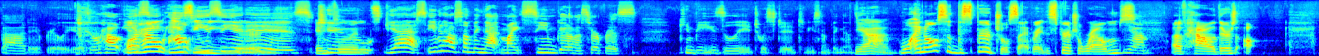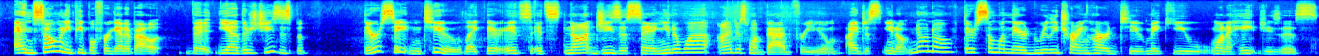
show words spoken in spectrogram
bad it really is, or how easy, Or how how easy we easy it is to yes, even how something that might seem good on the surface can be easily twisted to be something that's Yeah. Well, and also the spiritual side, right? The spiritual realms Yeah. of how there's, and so many people forget about that. Yeah, there's Jesus, but there's Satan too. Like there, it's it's not Jesus saying, you know what, I just want bad for you. I just, you know, no, no. There's someone there really trying hard to make you want to hate Jesus.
